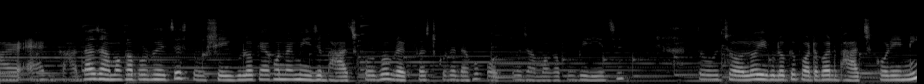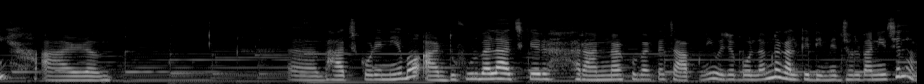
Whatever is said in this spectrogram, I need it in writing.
আর এক গাদা জামা কাপড় হয়েছে। তো সেইগুলোকে এখন আমি এই যে ভাজ করব ব্রেকফাস্ট করে দেখো কত জামা কাপড় বেরিয়েছে। তো চলো এগুলোকে পটাপট ভাজ করে নিই। আর ভাজ করে নেব আর দুপুরবেলা আজকের রান্নার খুব একটা চাপ নেই। ওই যে বললাম না, কালকে ডিমের ঝোল বানিয়েছিলাম।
